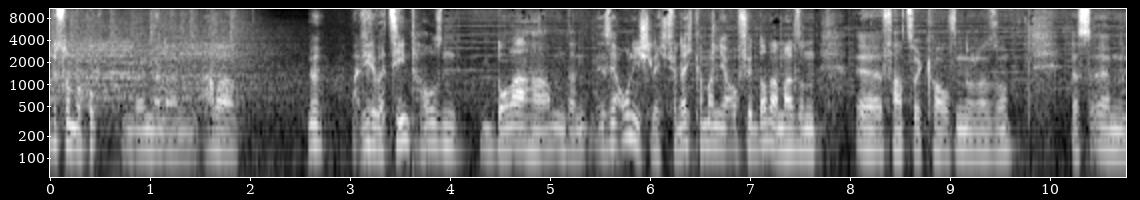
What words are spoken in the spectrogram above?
müssen wir mal gucken, wenn wir dann, aber, ne, mal wieder über 10.000 Dollar haben, dann ist ja auch nicht schlecht. Vielleicht kann man ja auch für Dollar mal so ein äh, Fahrzeug kaufen oder so. Das, ähm,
